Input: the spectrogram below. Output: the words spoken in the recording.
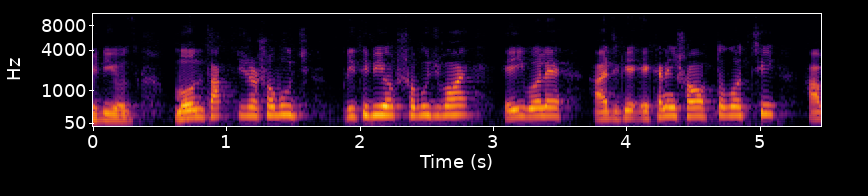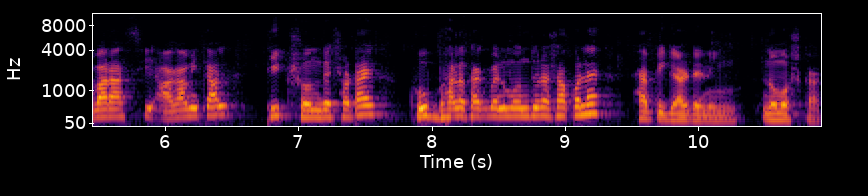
ভিডিওস মন থাকছি সবুজ পৃথিবী হোক সবুজময় এই বলে আজকে এখানেই সমাপ্ত করছি। আবার আসছি আগামীকাল, ঠিক সন্ধে ছটায়। খুব ভালো থাকবেন বন্ধুরা সকলে। হ্যাপি গার্ডেনিং নমস্কার।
